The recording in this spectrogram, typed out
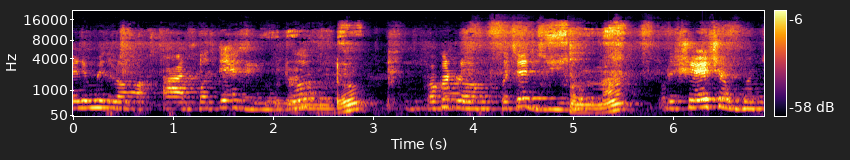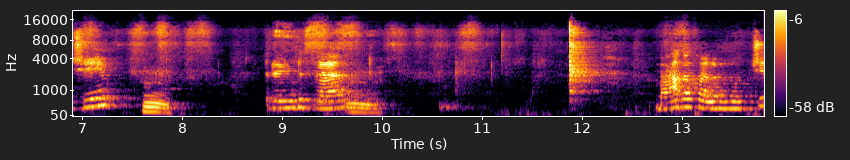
ఎనిమిదిలో ఆరు పోతే రెండు. ఒకటిలో ఒకటి పోతే సున్నా. ఇప్పుడు శేషం వచ్చి రెండు సార్. ఉమ్, భాగఫలం వచ్చి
